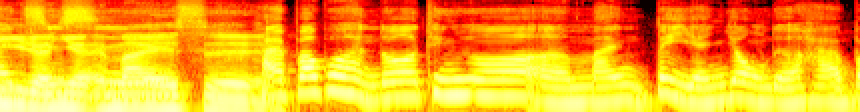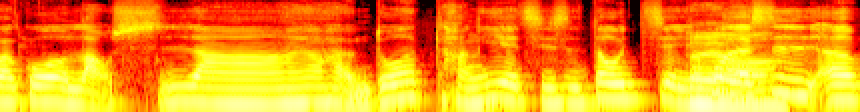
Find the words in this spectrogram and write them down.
，IT 人员 MIS，还包括很多听说呃蛮被沿用的，还有包括老师啊，还有很多行业其实都借由，对啊或者是呃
